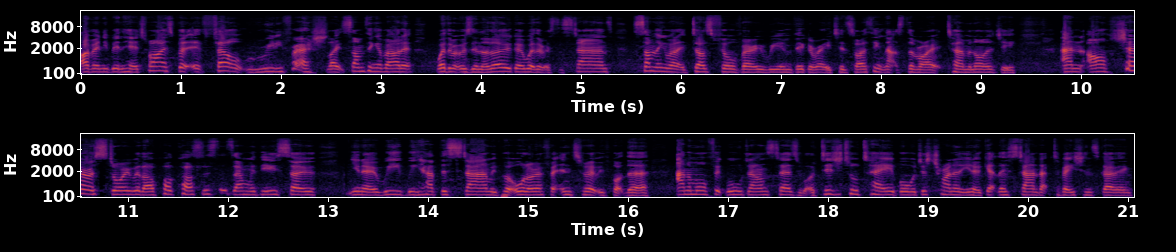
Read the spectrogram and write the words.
I've only been here twice, but it felt really fresh. Like something about it, whether it was in the logo, whether it's the stands, something about it does feel very reinvigorated. So I think that's the right terminology. And I'll share a story with our podcast listeners and with you. So, you know, we we had this stand, we put all our effort into it. We've got the anamorphic wall downstairs, we've got a digital table. We're just trying to, you know, get those stand activations going.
